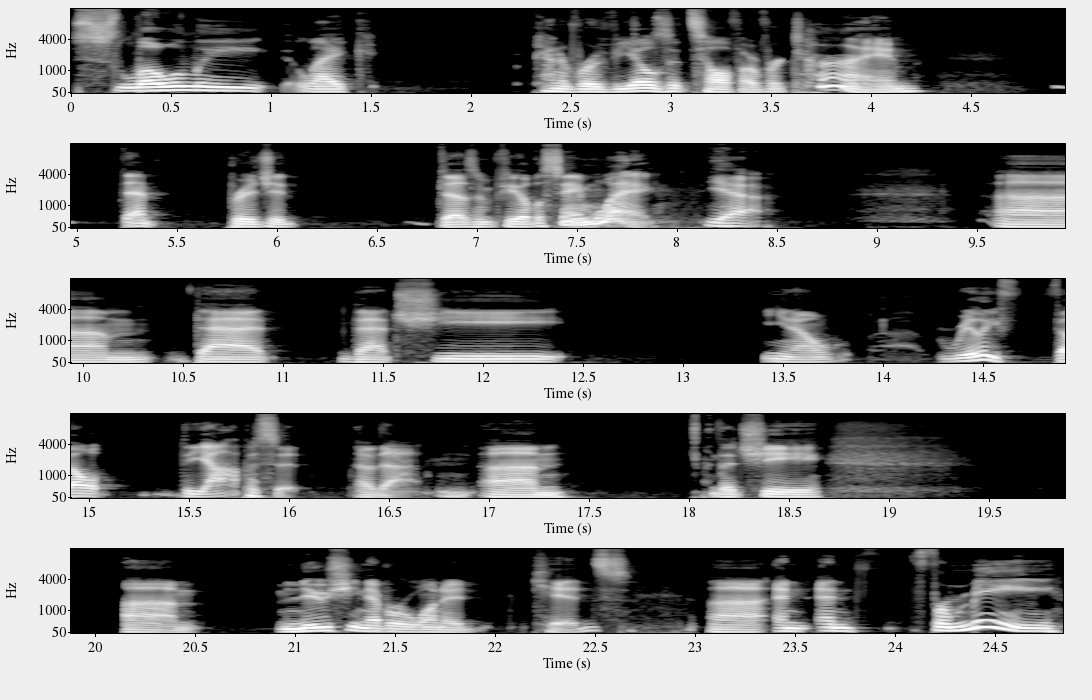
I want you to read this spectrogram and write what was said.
slowly, like, kind of reveals itself over time that Bridget doesn't feel the same way yeah, um, that that she, you know, really felt the opposite of that. Um, that she um, knew she never wanted kids, uh, and and for me,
